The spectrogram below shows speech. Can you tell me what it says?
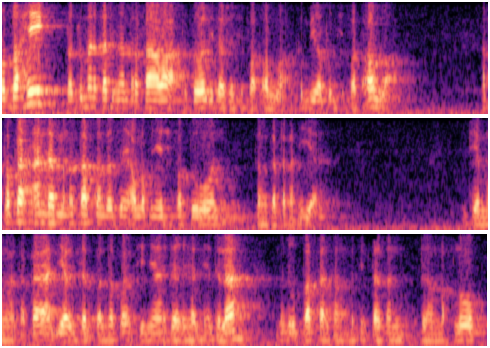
Wadahik, bagaimana dengan tertawa? Betul, itu ada sifat Allah. Gembira pun sifat Allah. Apakah anda menetapkan bahasanya Allah punya sifat turun? Kami katakan iya dia mengatakan ya dan konsekuensinya dari hal ini adalah merupakan sang penciptakan dengan makhluk.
